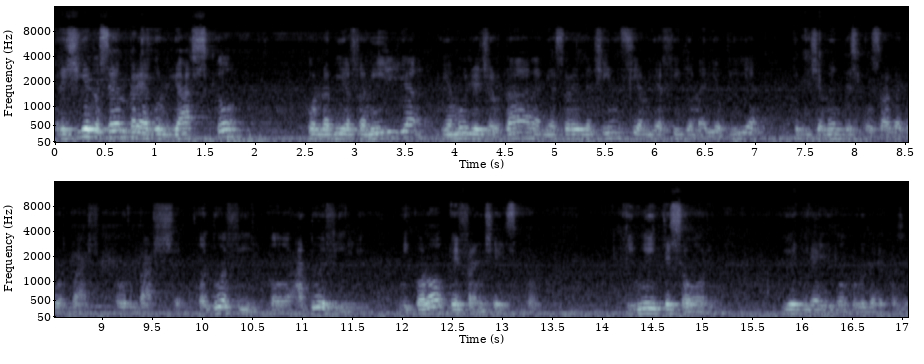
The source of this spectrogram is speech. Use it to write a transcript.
Risiedo sempre a Gugliasco con la mia famiglia, mia moglie Giordana, mia sorella Cinzia, mia figlia Maria Pia, felicemente sposata a Orbasce. Ho due figli, ho, due figli, Nicolò e Francesco, i miei tesori. Io direi di concludere così.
